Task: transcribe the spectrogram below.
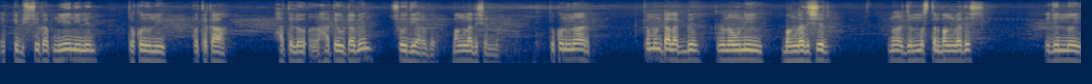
একটি বিশ্বকাপ নিয়ে নিলেন, তখন উনি পতাকা হাতে হাতে উঠাবেন সৌদি আরবের, বাংলাদেশের না। তখন ওনার কেমনটা লাগবে? কেননা উনি বাংলাদেশের ওনার জন্মস্থান বাংলাদেশ। এই জন্যই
